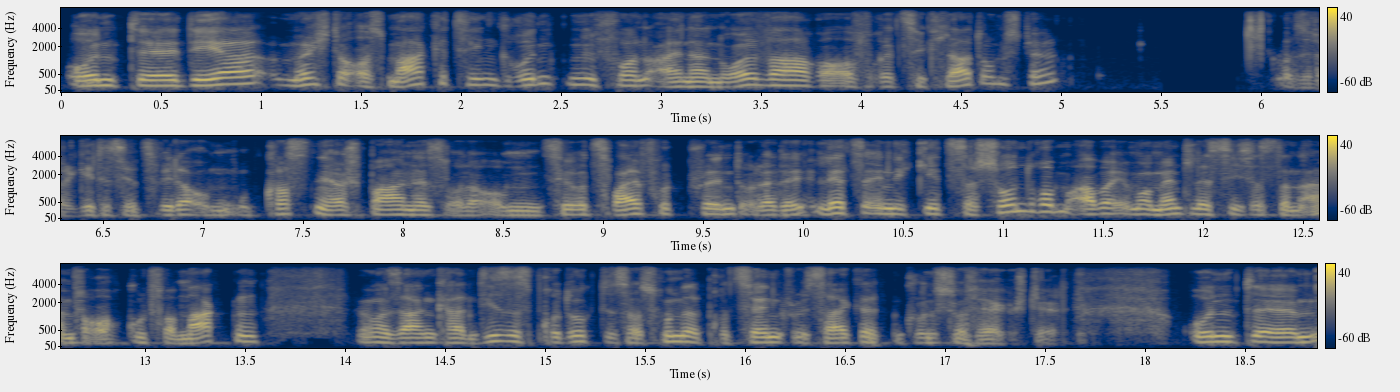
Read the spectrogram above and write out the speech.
Und äh, der möchte aus Marketinggründen von einer Neuware auf Rezyklat umstellen. Also da geht es jetzt wieder um Kostenersparnis oder um CO2-Footprint oder letztendlich geht es da schon drum, aber im Moment lässt sich das dann einfach auch gut vermarkten, wenn man sagen kann, dieses Produkt ist aus 100 Prozent recycelten Kunststoff hergestellt. Und ähm,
